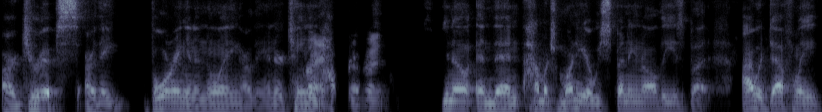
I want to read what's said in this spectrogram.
our drips? Are they boring and annoying? Are they entertaining? Right, how, right, right. You know, and then how much money are we spending on all these? But I would definitely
